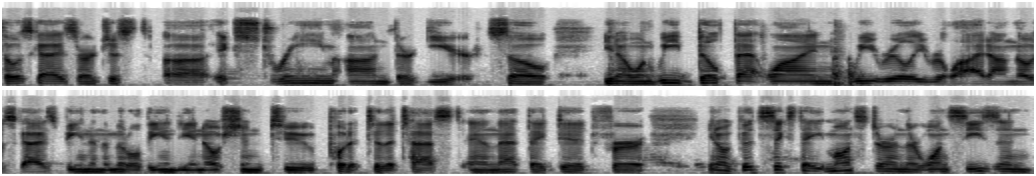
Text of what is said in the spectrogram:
those guys are just uh, extreme on their gear. So, you know, when we built that line, we really relied on those guys being in the middle of the Indian Ocean to put it to the test, and that they did for, you know, a good six to eight months during their one season.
